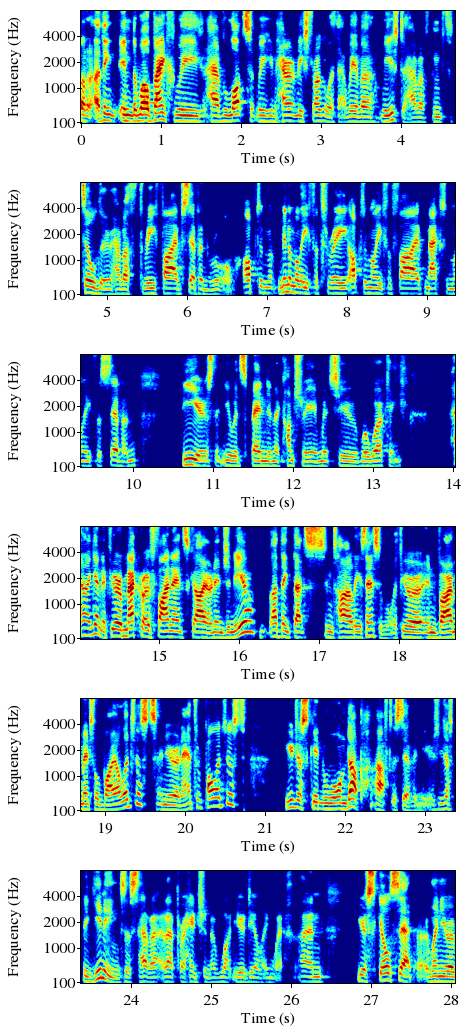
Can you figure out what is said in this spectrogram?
but I think in the World Bank, we have lots that we inherently struggle with that. We have a, we used to have a, and still do have a three, five, seven rule. Optim, minimally for three, optimally for five, maximally for seven years that you would spend in a country in which you were working. And again, if you're a macro finance guy or an engineer, I think that's entirely sensible. If you're an environmental biologist and you're an anthropologist, you're just getting warmed up after seven years. You're just beginning to have an apprehension of what you're dealing with. And your skill set uh, when you're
